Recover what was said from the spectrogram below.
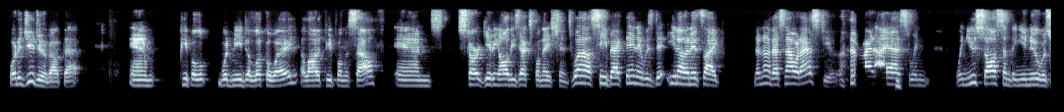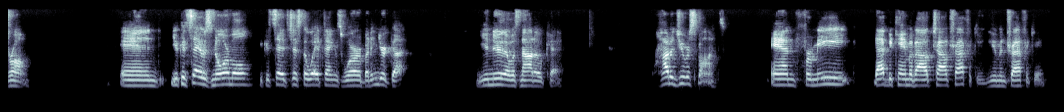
what did you do about that?" And people would need to look away, a lot of people in the South, and start giving all these explanations. Well, see, back then it was, you know, and it's like, no, no, that's not what I asked you. right? I asked when when you saw something you knew was wrong. And you could say it was normal. You could say it's just the way things were, but in your gut, you knew that was not okay. How did you respond? And for me, that became about child trafficking, human trafficking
